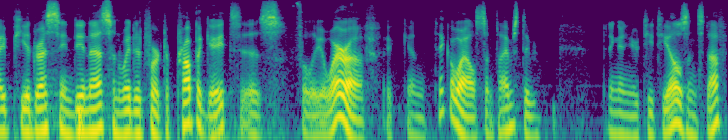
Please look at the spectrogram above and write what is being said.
IP address in DNS and waited for it to propagate is fully aware of. It can take a while sometimes, depending on your TTLs and stuff.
